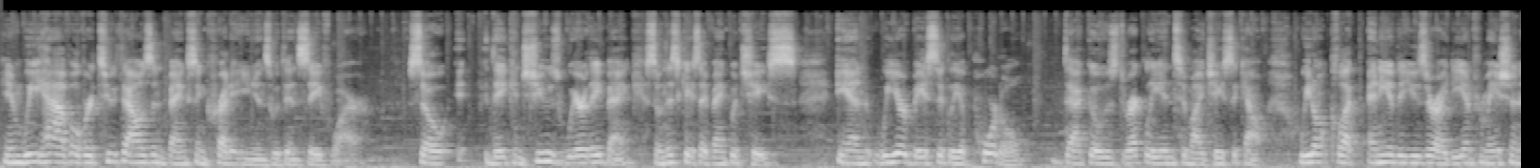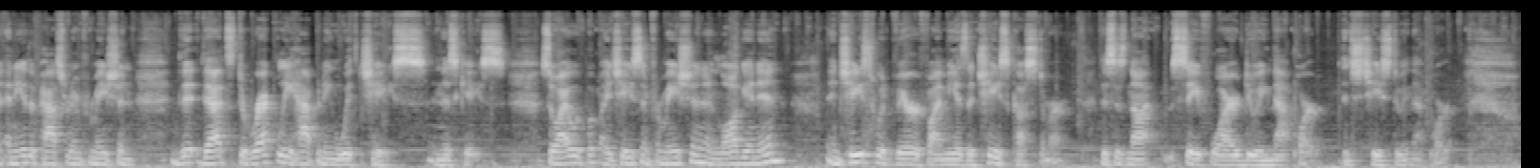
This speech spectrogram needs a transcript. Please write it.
And we have over 2000 banks and credit unions within safewire so they can choose where they bank. So in this case, I bank with Chase, and we are basically a portal that goes directly into my Chase account. We don't collect any of the user ID information, any of the password information. That that's directly happening with Chase in this case. So I would put my Chase information and log in in, and Chase would verify me as a Chase customer. This is not SafeWire doing that part. It's Chase doing that part.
